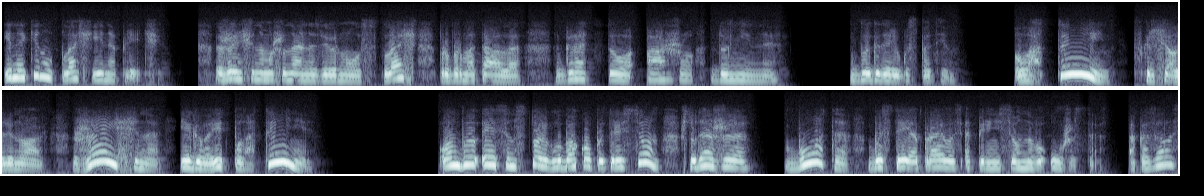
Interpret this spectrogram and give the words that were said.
и накинул плащ ей на плечи. Женщина машинально завернулась в плащ, пробормотала «Грацо ажо домине». «Благодарю, господин». «Латынь!» — вскричал Ленуар. «Женщина! И говорит по-латыни!» Он был этим столь глубоко потрясен, что даже Бота быстрее оправилась от перенесенного ужаса. Оказалось,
